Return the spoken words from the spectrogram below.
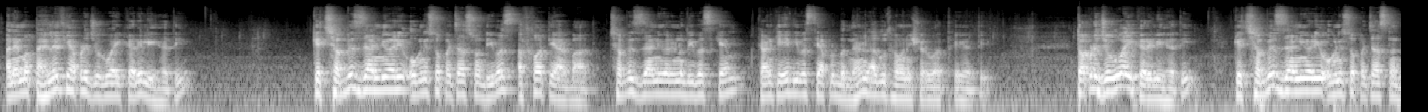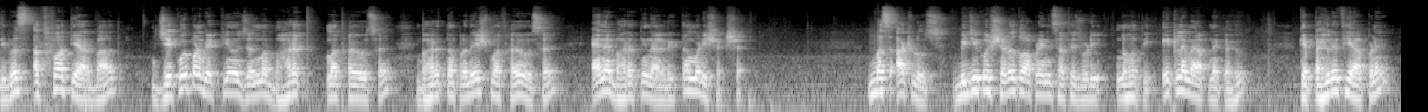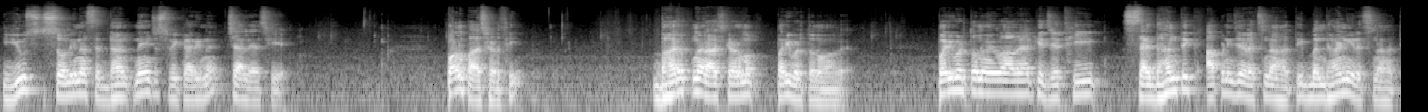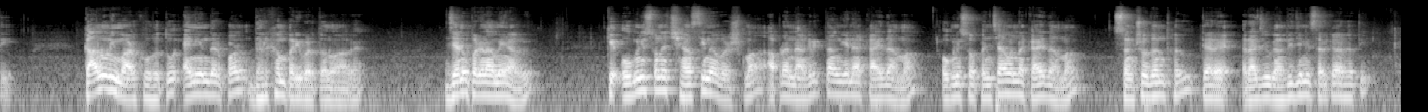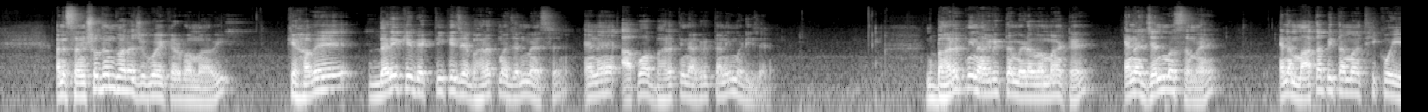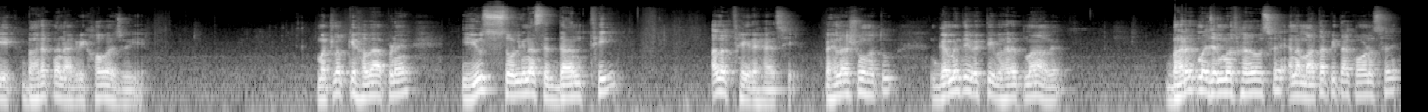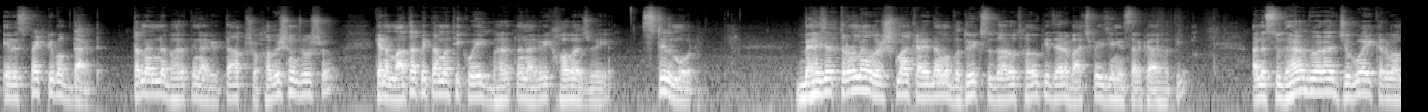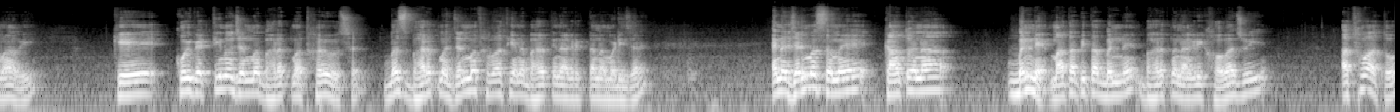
અને એમાં પહેલેથી આપણે જોગવાઈ કરેલી હતી કે છવ્વીસ જાન્યુઆરી ઓગણીસો પચાસનો દિવસ અથવા ત્યારબાદ. છવ્વીસ જાન્યુઆરીનો દિવસ કેમ? કારણ કે એ દિવસથી આપણું બંધારણ લાગુ થવાની શરૂઆત થઈ હતી. તો આપણે જોગવાઈ કરેલી હતી કે છવ્વીસ જાન્યુઆરી ઓગણીસો પચાસના દિવસ અથવા ત્યારબાદ જે કોઈ પણ વ્યક્તિનો જન્મ ભારતમાં થયો છે, ભારતના પ્રદેશમાં થયો છે, એને ભારતની નાગરિકતા મળી શકશે. બસ આટલું જ. બીજી કોઈ શરતો આપણે એની સાથે જોડી નહોતી. એટલે મેં આપને કહ્યું કે પહેલેથી આપણે યુસ સોલીના સિદ્ધાંતને જ સ્વીકારીને ચાલ્યા છીએ. પણ પાછળથી ભારતના રાજકારણમાં પરિવર્તનો આવ્યા. પરિવર્તનો એવા આવ્યા કે જેથી સૈદ્ધાંતિક આપણી જે રચના હતી બંધારણની રચના હતી કાનૂની માળખું હતું, એની અંદર પણ ધરખમ પરિવર્તનો આવ્યા. જેનું પરિણામ એ આવ્યું કે ઓગણીસો ને છ્યાસીના વર્ષમાં આપણા નાગરિકતા અંગેના કાયદામાં, ઓગણીસો પંચાવનના કાયદામાં સંશોધન થયું, ત્યારે રાજીવ ગાંધીજીની સરકાર હતી. અને સંશોધન દ્વારા જોગવાઈ કરવામાં આવી કે હવે દરેકે વ્યક્તિ કે જે ભારતમાં જન્મે છે, એને આપોઆપ ભારતની નાગરિકતા નહીં મળી જાય. ભારતની નાગરિકતા મેળવવા માટે એના જન્મ સમયે એના માતા પિતામાંથી કોઈ એક ભારતના નાગરિક હોવા જોઈએ. મતલબ કે હવે આપણે યુસ સોલીના સિદ્ધાંતથી અલગ થઈ રહ્યા છીએ. પહેલાં શું હતું? ગમે તે વ્યક્તિ ભારતમાં આવે, ભારતમાં જન્મ થયો છે, એના માતા પિતા કોણ છે? એ રિસ્પેક્ટિવ ઓફ દેટ તમે એમને ભારતની નાગરિકતા આપશો. હવે શું જોશો? કે એના માતા પિતામાંથી કોઈ એક ભારતના નાગરિક હોવા જોઈએ. સ્ટીલ મોર બે હજાર ત્રણના વર્ષમાં કાયદામાં વધુ એક સુધારો થયો કે જ્યારે વાજપેયીજીની સરકાર હતી. અને સુધારા દ્વારા જોગવાઈ કરવામાં આવી કે કોઈ વ્યક્તિનો જન્મ ભારતમાં થયો છે બસ ભારતમાં જન્મ થવાથી એને ભારતની નાગરિકતા ન મળી જાય. એના જન્મ સમયે કાં તો એના બંને માતા પિતા બંને ભારતના નાગરિક હોવા જોઈએ, અથવા તો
